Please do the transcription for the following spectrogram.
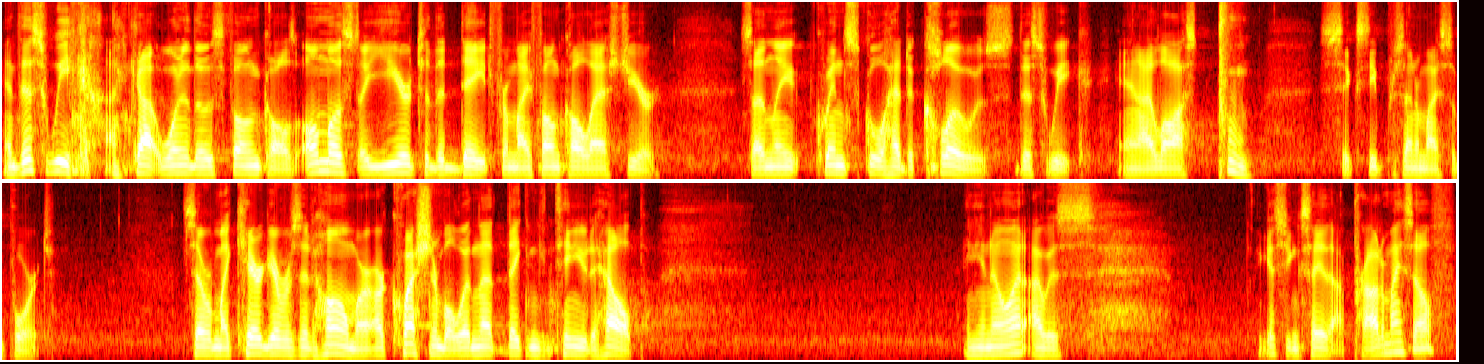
And this week, I got one of those phone calls, almost a year to the date from my phone call last year. Suddenly, Quinn's school had to close this week, and I lost 60% of my support. Several of my caregivers at home are, are questionable whether or they can continue to help. And you know what? I was, I guess you can say that I'm proud of myself.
